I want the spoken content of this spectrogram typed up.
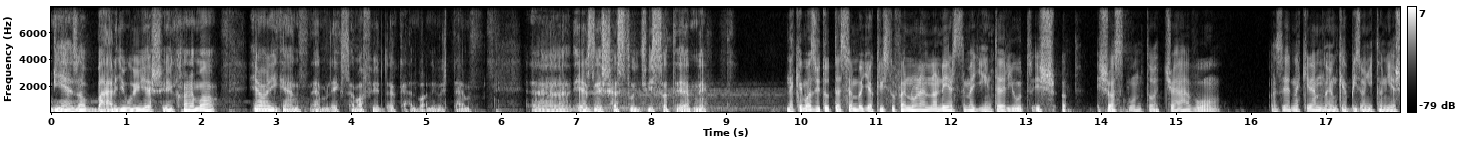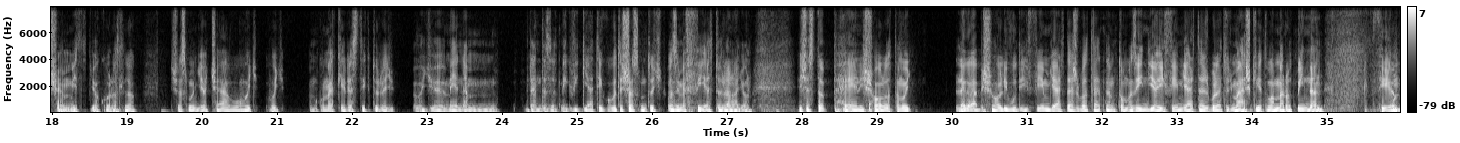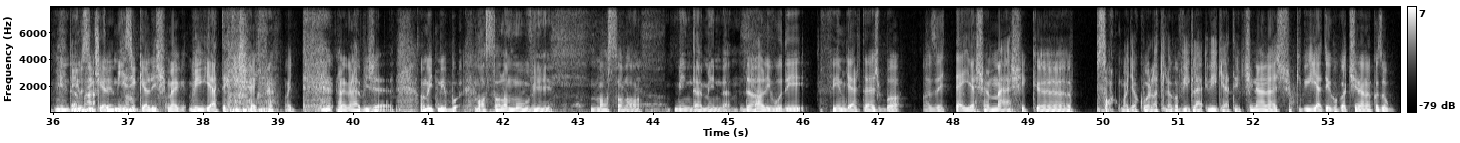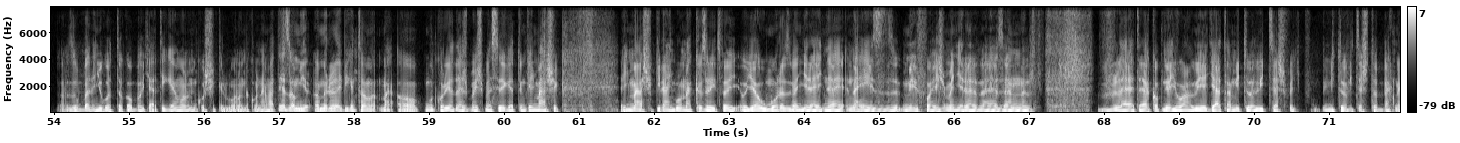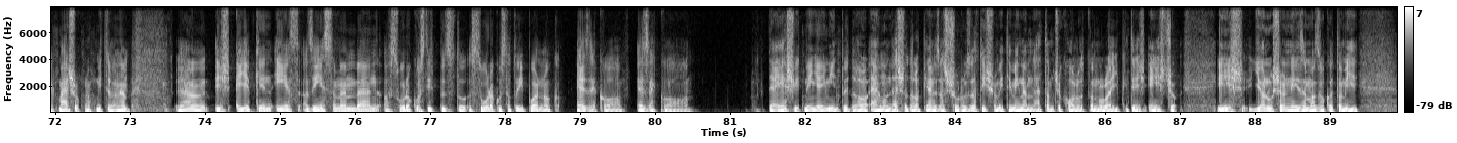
mi ez a bárgyú ügyeség, hanem a Ja, igen, emlékszem, a fürdőkádban ültem. Érzéshez tudj visszatérni. Nekem az jutott eszembe, hogy a Christopher Nolan-nal néztem egy interjút, és, és azt mondta a csávó, azért neki nem nagyon kell bizonyítania semmit gyakorlatilag, és azt mondja a csávó, hogy, hogy amikor megkérdezték tőle, hogy, hogy miért nem rendezett még vígjátékokat, és azt mondta, hogy azért, mert fél tőle nagyon. És ezt több helyen is hallottam, hogy legalábbis a hollywoodi filmgyártásban, tehát nem tudom, az indiai filmgyártásban lehet, hogy másként van, mert ott minden film, ott minden musical, musical is, meg végjáték is egyben, vagy legalábbis amit mi... Masszala movie, masszala, minden, minden. De a hollywoodi filmgyártásban az egy teljesen másik uh, szakma gyakorlatilag a vígjáték csinálás. Akik vígjátékokat csinálnak, azok, azok belenyugodtak abba, hogy hát igen, valamikor sikerül, valamikor nem. Hát ez, amiről egyébként a, a múltkori adásban is beszélgettünk, egy másik egy másik irányból megközelítve, hogy a humor az mennyire egy nehéz műfaj, és mennyire nehezen lehet elkapni, hogy valami egyáltalán mitől vicces, vagy mitől vicces többeknek, másoknak mitől nem. És egyébként én, az én szememben a szórakoztató, iparnak ezek a, ezek a teljesítményei, mint például elmondásod alapján ez a sorozat is, amit én még nem láttam, csak hallottam róla egyébként, én is, én is, én is gyanúsan nézem azokat, ami,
